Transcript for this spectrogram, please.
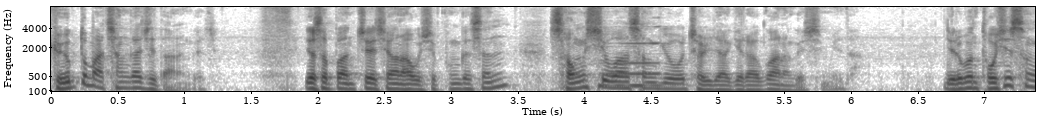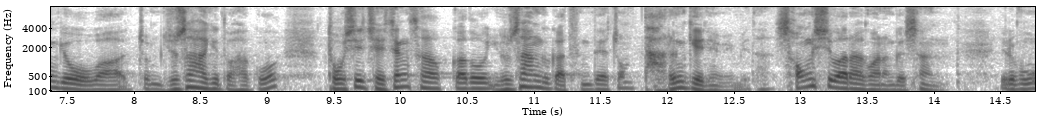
교육도 마찬가지다는 거죠. 여섯 번째 제안하고 싶은 것은 성시와 성교 전략이라고 하는 것입니다. 여러분 도시 선교와 좀 유사하기도 하고 도시 재생 사업과도 유사한 것 같은데 좀 다른 개념입니다. 성시화라고 하는 것은 여러분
